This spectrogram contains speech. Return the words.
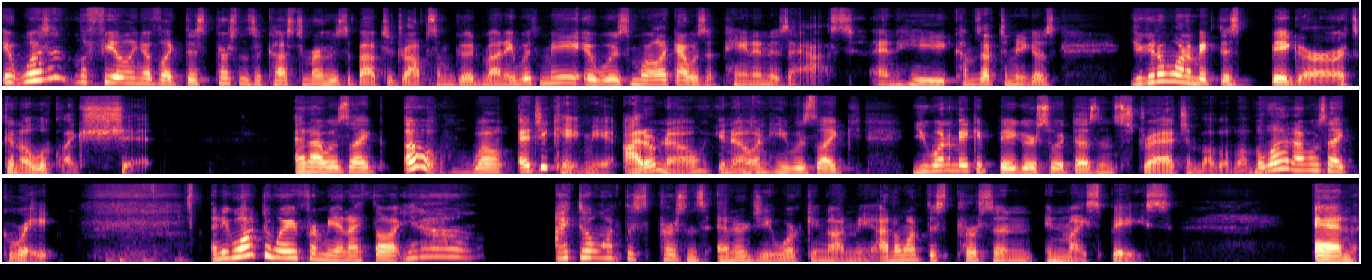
it wasn't the feeling of like this person's a customer who's about to drop some good money with me. It was more like I was a pain in his ass. And he comes up to me and he goes, you're going to want to make this bigger or it's going to look like shit. And I was like, oh, well, educate me. I don't know, you know. Mm-hmm. And he was like, you want to make it bigger so it doesn't stretch and blah, blah, blah, blah, blah. And I was like, great. And he walked away from me and I thought, you know, I don't want this person's energy working on me. I don't want this person in my space. And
